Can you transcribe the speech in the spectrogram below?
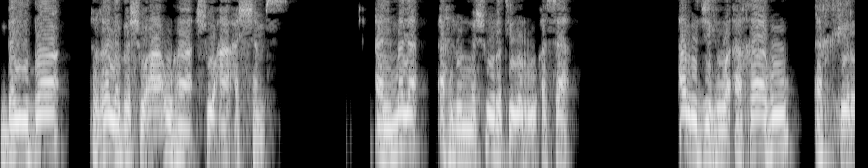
بيضاء غلب شعاعها شعاع الشمس. الملأ أهل المشورة والرؤساء. أرجه وأخاه أخر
